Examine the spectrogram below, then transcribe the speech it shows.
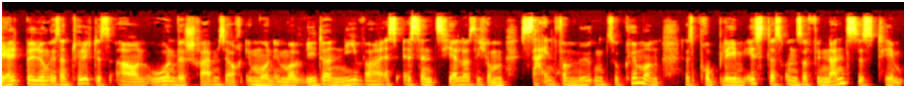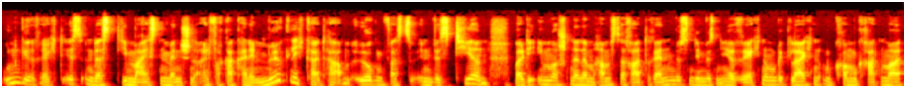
Geldbildung ist natürlich das A und O und wir schreiben es ja auch immer und immer wieder. Nie war es essentieller, sich um sein Vermögen zu kümmern. Das Problem ist, dass unser Finanzsystem ungerecht ist und dass die meisten Menschen einfach gar keine Möglichkeit haben, irgendwas zu investieren, weil die immer schnell im Hamsterrad rennen müssen. Die müssen ihre Rechnung begleichen und kommen gerade mal,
